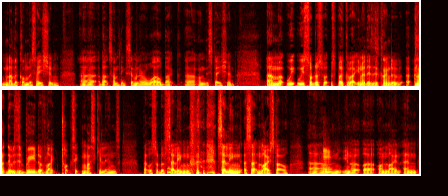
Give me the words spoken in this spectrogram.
another conversation uh, about something similar a while back uh, on this station. Um, we we sort of sp- spoke about, you know, there's this kind of there was this breed of like toxic masculines that was sort of selling selling a certain lifestyle, um, you know, uh, online and.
